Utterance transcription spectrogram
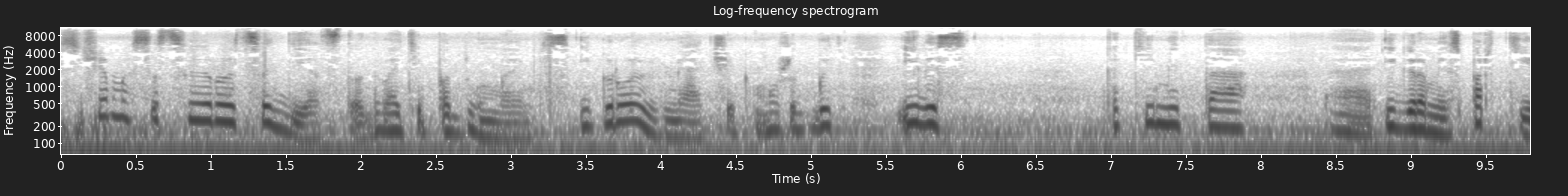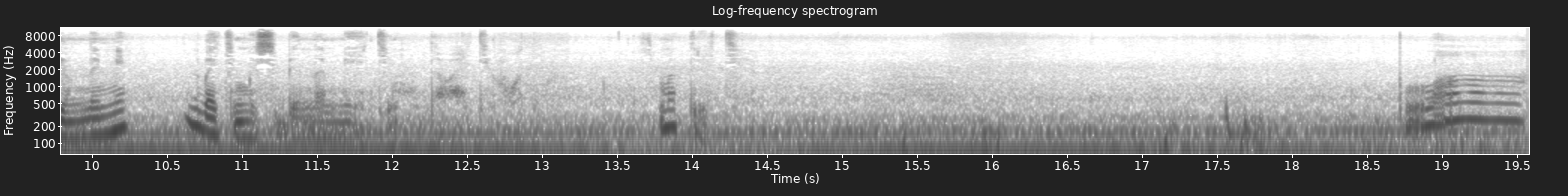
с чем ассоциируется детство? Давайте подумаем. С игрой в мячик, может быть, или с какими-то э, играми спортивными. Давайте мы себе наметим. Давайте вот. Смотрите. Платон.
